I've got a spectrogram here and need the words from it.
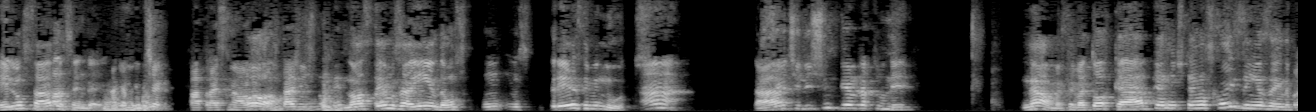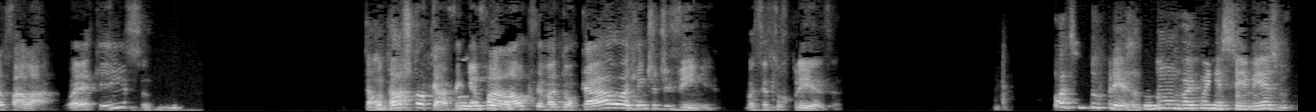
Ele não sabe ascendente. Para trás, na hora da a gente não tem. Nós temos ainda uns, uns 13 minutos. Ah! Tá? Sete lixo inteiro da turnê. Não, mas você vai tocar porque a gente tem umas coisinhas ainda para falar. Ué, que isso? Então, não tá. pode tocar. Você quer falar o que você vai tocar ou a gente adivinha? Vai ser surpresa. Pode ser surpresa, todo mundo vai conhecer mesmo.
